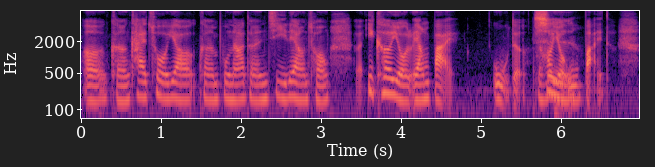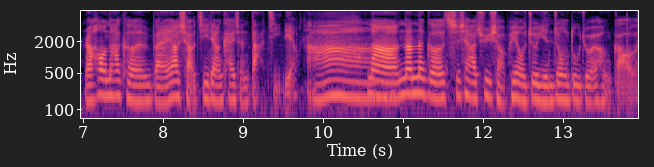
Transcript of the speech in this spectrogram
呃，可能开错药，可能普拿疼剂量从一颗有两百五的，然后有五百的，然后他可能本来要小剂量开成大剂量啊，那那那个吃下去，小朋友就严重度就会很高了，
